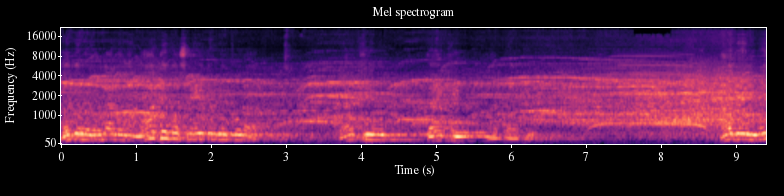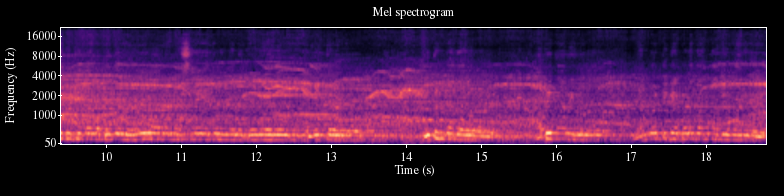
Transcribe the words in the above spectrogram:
ಬಂಧುಗಳು, ಎಲ್ಲ ನನ್ನ ಮಾಧ್ಯಮ ಸ್ನೇಹಿತರಿಗೂ ಕೂಡ thank you thank you thank you ಹಾಗೆ ಈ ವೇದಿಕೆ ಮೇಲೆ ಬಂದಿರುವ ಎಲ್ಲ ನನ್ನ ಸ್ನೇಹಿತರು, ನನ್ನ ಗೆಳೆಯರು, ನನ್ನ ಮಿತ್ರರು ಕುಟುಂಬದವರು ಅಭಿಮಾನಿಗಳು ನನ್ನೊಟ್ಟಿಗೆ ಬೆಳೆದಂಥ ಅಭಿಮಾನಿಗಳು,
